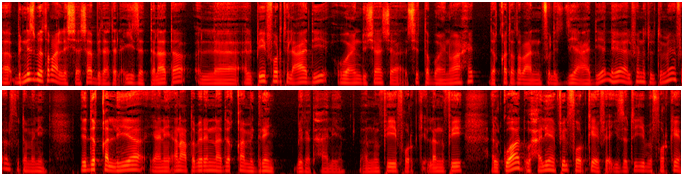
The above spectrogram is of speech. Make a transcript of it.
بالنسبة طبعا للشاشات بتاعت الأجهزة الثلاثة ال P 40 العادي هو عنده شاشة 6.1 دقتها طبعا full HD عادية اللي هي 2300 في 1080 دي دقة اللي هي يعني أنا أعتبر إنها دقة mid بقت حاليا. لأنه في 4K لأنه في ال quad وحاليا في ال 4K في أجهزة بتيجي ب 4K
